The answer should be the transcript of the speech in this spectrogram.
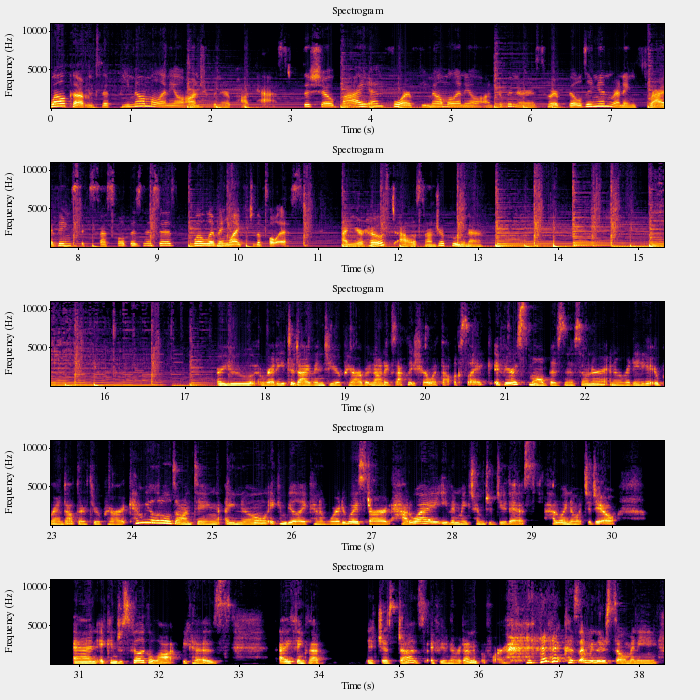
Welcome to the Female Millennial Entrepreneur Podcast, the show by and for female millennial entrepreneurs who are building and running thriving, successful businesses while living life to the fullest. I'm your host, Alessandra Pollina. Are you ready to dive into your PR but not exactly sure what that looks like? If you're a small business owner and are ready to get your brand out there through PR, it can be a little daunting. I know it can be like, kind of, where do I start? How do I even make time to do this? How do I know what to do? And it can just feel like a lot because I think that it just does if you've never done it before. Because I mean, there's so many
